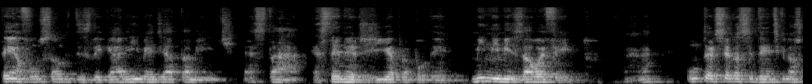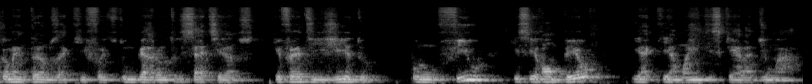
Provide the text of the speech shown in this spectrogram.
tem a função de desligar imediatamente esta, esta energia para poder minimizar o efeito. Né? Um terceiro acidente que nós comentamos aqui foi de um garoto de 7 anos que foi atingido por um fio que se rompeu, e aqui a mãe diz que era de uma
